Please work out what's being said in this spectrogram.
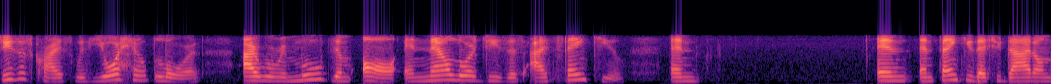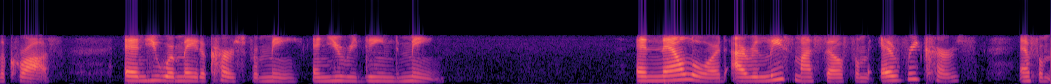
Jesus Christ, with your help, Lord, I will remove them all. And now, Lord Jesus, I thank you and and and thank you that you died on the cross and you were made a curse for me and you redeemed me. And now, Lord, I release myself from every curse and from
